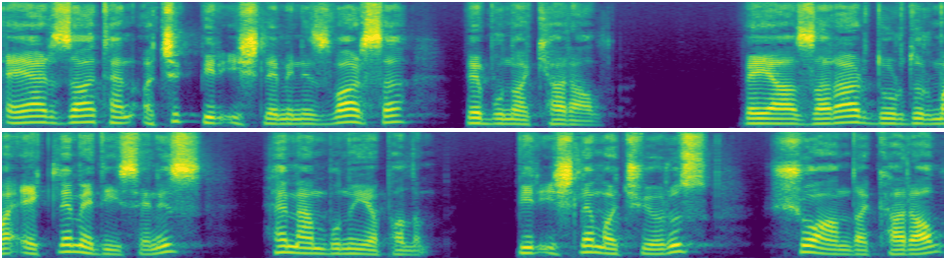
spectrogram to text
eğer zaten açık bir işleminiz varsa ve buna kar al veya zarar durdurma eklemediyseniz hemen bunu yapalım. Bir işlem açıyoruz, şu anda kar al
